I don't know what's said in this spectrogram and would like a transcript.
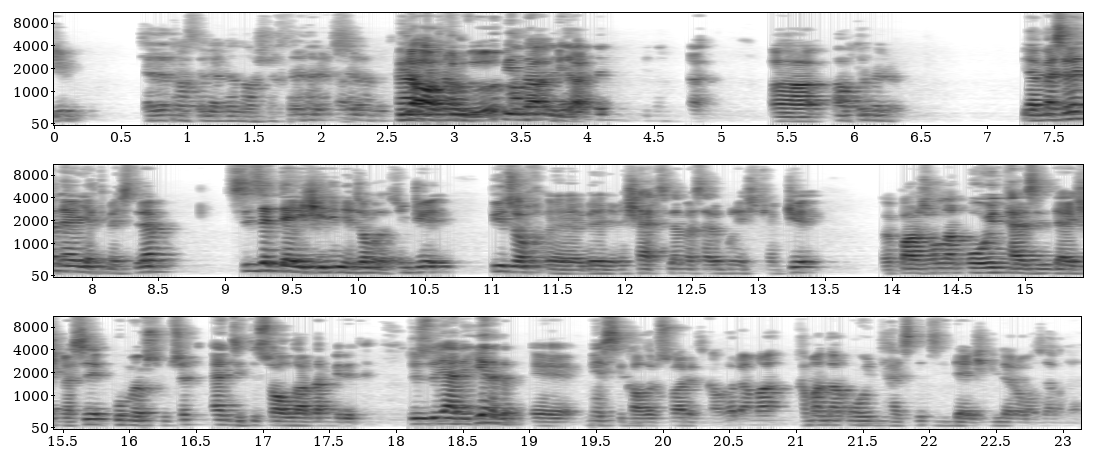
Kim? Çədə transferlərdən danışırıq. Biri Arturdur, bir də bir də. Artur verir. Yəni məsələn nəyə yetirmək istəyirəm? Sizcə dəyişiklik necə olacaq? Çünki bir çox e, belə deyək, şərhçilər məsələ bunu eşitmişəm ki, Barselonanın oyun tərzinin dəyişməsi bu mövsüm üçün ən ciddi suallardan biridir. Düzdür, yəni yenə də e, Messi qalır, Suarez qalır, amma komandanın oyun tərzində ciddi dəyişikliklər olacaq da.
